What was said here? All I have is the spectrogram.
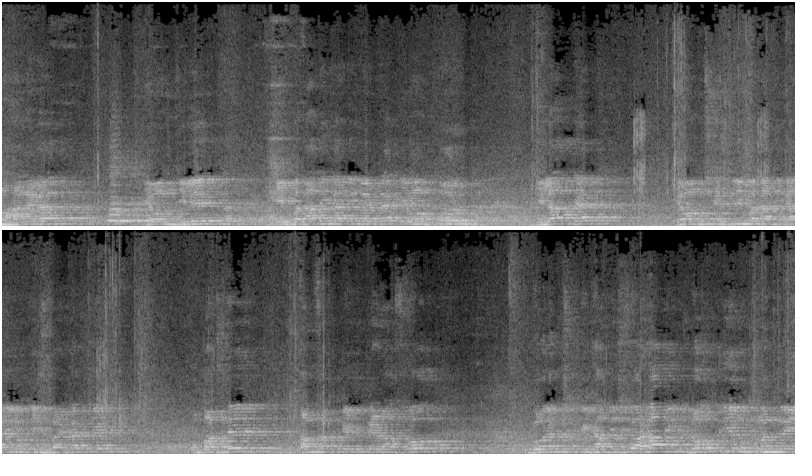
महानगर एवं ज़िले के पदाधिकारी बैठक एवं पूर्व जिलाध्यक्ष एवं क्षेत्रीय पदाधिकारियों की इस बैठक में उपस्थित हम सबके प्रेरणा स्रोत गोरक्ष पीठाधीश्वर लोकप्रिय मुख्यमंत्री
